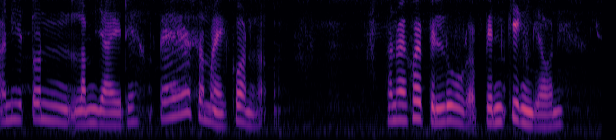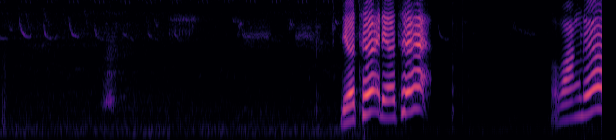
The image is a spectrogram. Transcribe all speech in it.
อันนี้ต้นลำไยเด้แต่สมัยก่อนแล้วมันไม่ค่อยเป็นลูกหรอกเป็นกิ่งเดียวนี่เดี๋ยวเธอเดี๋ยวเธอระวังเด้อ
